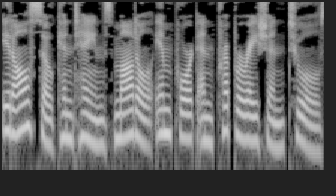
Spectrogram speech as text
It also contains model import and preparation tools,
